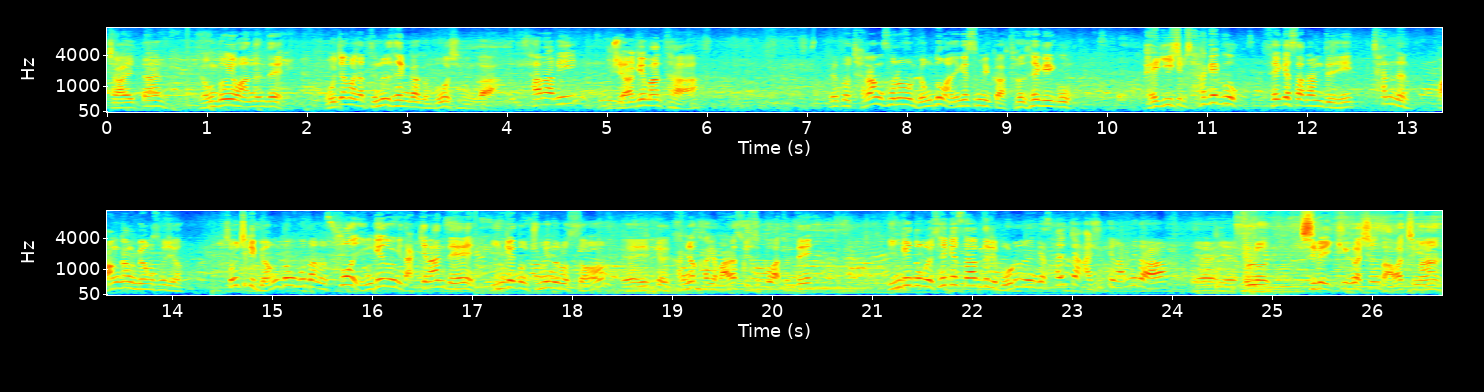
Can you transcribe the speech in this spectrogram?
자 일단 명동에 왔는데 오자마자 드는 생각은 무엇인가? 사람이 무지하게 많다. 그래도 자랑스러운 명동 아니겠습니까? 전 세계국 124개국 세계 사람들이 찾는 관광 명소죠. 솔직히 명동보다는 수원 인계동이 낫긴 한데 인계동 주민으로서 예, 이렇게 강력하게 말할 수 있을 것 같은데 인계동을 세계 사람들이 모르는 게 살짝 아쉽긴 합니다. 예, 예. 물론 집에 있기가 싫어서 나왔지만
